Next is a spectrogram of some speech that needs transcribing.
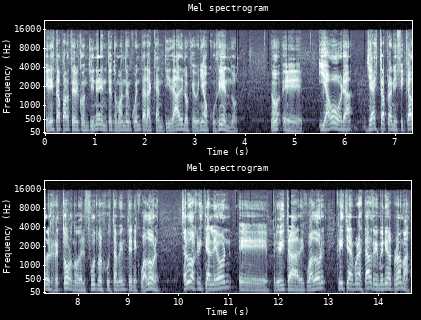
en esta parte del continente, tomando en cuenta la cantidad de lo que venía ocurriendo. Eh, y ahora ya está planificado el retorno del fútbol justamente en Ecuador. Saludo a Cristian León, eh, periodista de Ecuador. Cristian, buenas tardes, bienvenido al programa.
